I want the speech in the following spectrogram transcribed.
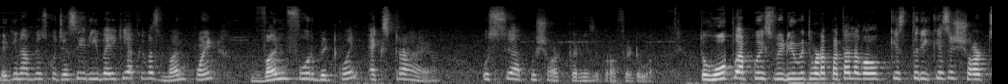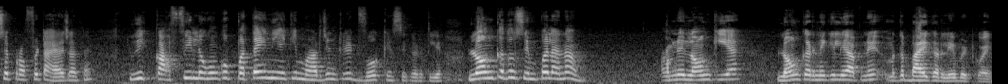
लेकिन आपने उसको जैसे ही रीबाई किया, आपके पास one point one four bitcoin extra आया। उससे आपको शॉर्ट करने से प्रॉफिट हुआ। तो होप आपको इस वीडियो में थोड़ा पता लगा होगा किस तरीके से शॉर्ट से प्रॉफिट आया जाता है, क्योंकि काफ़ी लोगों को पता ही नहीं है कि मार्जिन ट्रेड वर्क कैसे करती है। लॉन्ग का तो सिंपल है ना। हमने लॉन्ग किया लॉन्ग करने के लिए आपने मतलब बाय कर लिया बिटकॉइन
